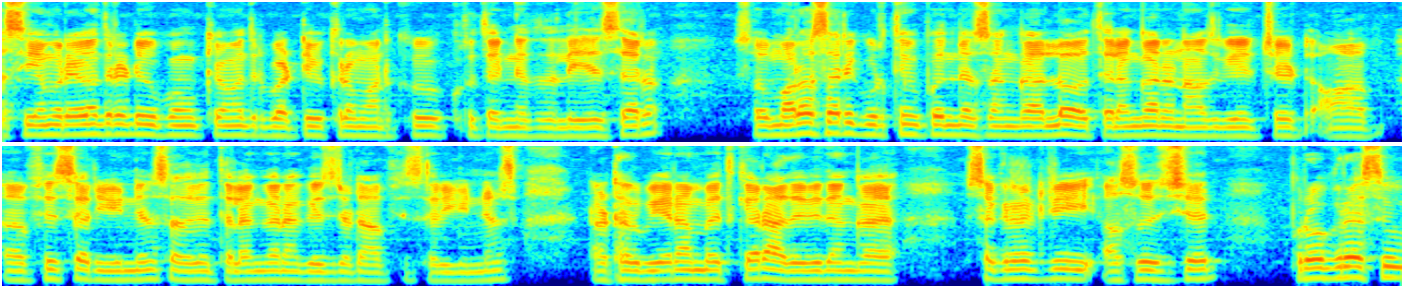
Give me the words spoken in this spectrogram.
సీఎం రేవంత్ రెడ్డి ఉప ముఖ్యమంత్రి బట్టి విక్రమార్కు కృతజ్ఞతలు చేశారు సో మరోసారి గుర్తింపు పొందిన సంఘాల్లో Telangana non gazetted officer unions అదే Telangana gazetted officer unions doctor B R Ambedkar అదేవిధంగా secretary association progressive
